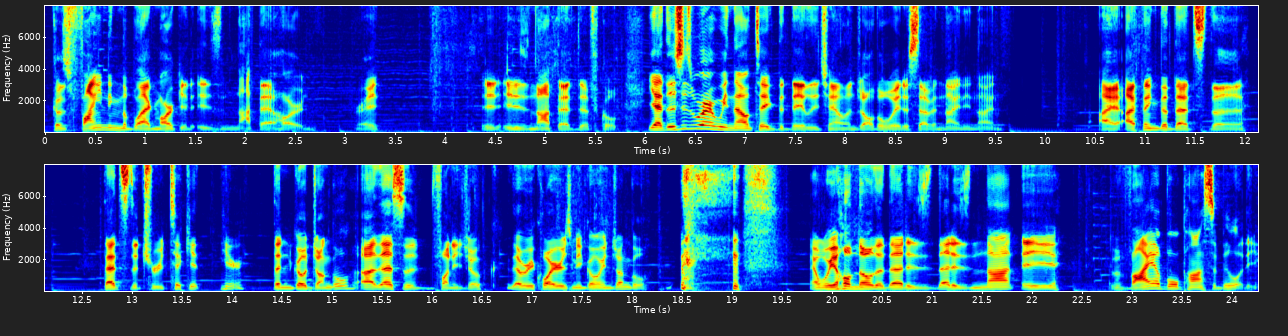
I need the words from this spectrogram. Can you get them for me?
Because finding the black market is not that hard, right? It, it is not that difficult. Yeah, this is where we now take the daily challenge all the way to 7.99. I I think that that's the that's the true ticket here. Then go jungle. Uh, that's a funny joke that requires me going jungle. And we all know that that is, that is not a viable possibility.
